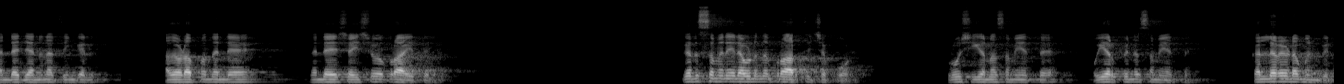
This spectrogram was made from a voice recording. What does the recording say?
തന്റെ ജനനത്തിങ്കൽ അതോടൊപ്പം തന്നെ തന്റെ ശൈശവപ്രായത്തിൽ ഗതസമനയിൽ അവിടുന്ന് പ്രാർത്ഥിച്ചപ്പോൾ ക്രൂശീകരണ സമയത്ത് ഉയർപ്പിന്റെ സമയത്ത് കല്ലറയുടെ മുൻപിൽ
